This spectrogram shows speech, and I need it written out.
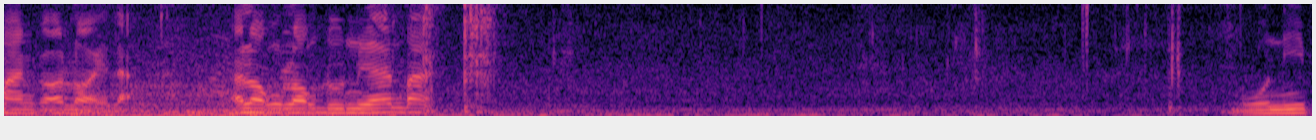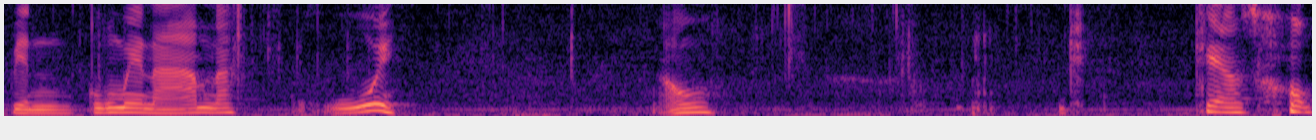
มันก็อร่อยละเอาลองลองดูเนื้อบ้าง โอ้นี้เป็นกุ้งแม่น้ำนะโอ้ยเอาแค่เอาส้ม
